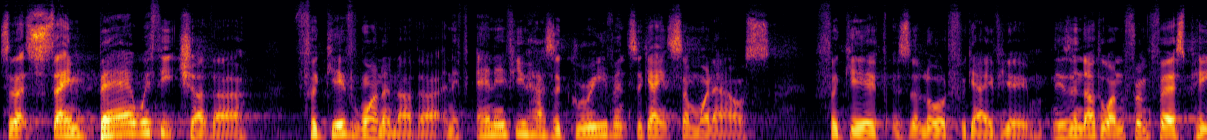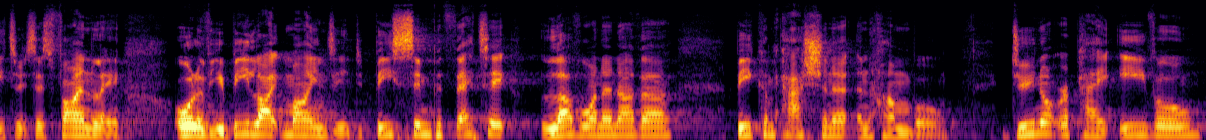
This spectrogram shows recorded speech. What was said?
So that's saying, Bear with each other, forgive one another. And if any of you has a grievance against someone else, Forgive as the Lord forgave you. There's another one from 1 Peter. It says, Finally, all of you, be like minded, be sympathetic, love one another, be compassionate and humble. Do not repay evil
